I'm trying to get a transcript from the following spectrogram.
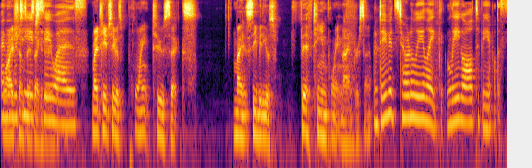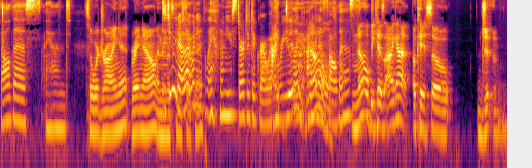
And I then the THC was my THC was 0.26. My CBD was 15.9%. David's totally like legal to be able to sell this. And So we're drying it right now. And then did you know that when you plan when you started to grow it? I were you like, I'm know. gonna sell this? No, because I got okay. So ju-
